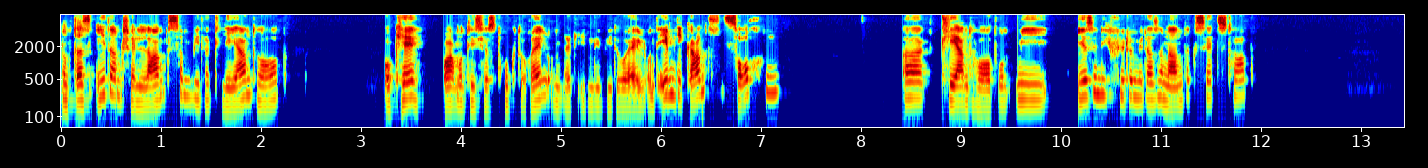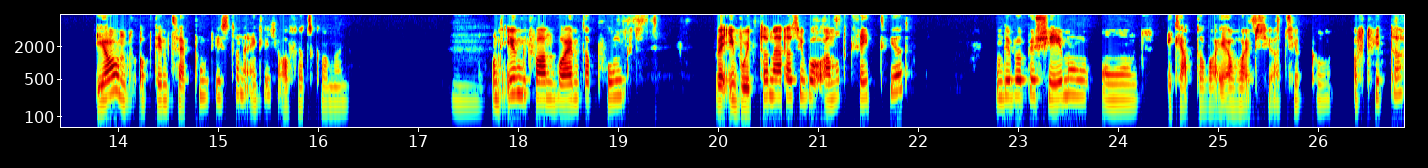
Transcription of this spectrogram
Und dass ich dann schon langsam wieder gelernt habe, okay, Armut ist ja strukturell und nicht individuell. Und eben die ganzen Sachen äh, gelernt habe und mich irrsinnig viel damit auseinandergesetzt habe. Ja, und ab dem Zeitpunkt ist dann eigentlich aufwärts gegangen. Mhm. Und irgendwann war eben der Punkt, weil ich wollte dann auch, dass über Armut geredet wird und über Beschämung und ich glaube, da war ich ein halbes Jahr circa auf Twitter.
